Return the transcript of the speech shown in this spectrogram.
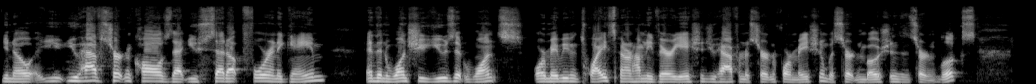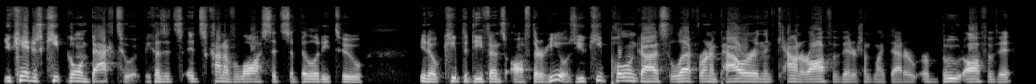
you know you, you have certain calls that you set up for in a game and then once you use it once or maybe even twice depending on how many variations you have from a certain formation with certain motions and certain looks you can't just keep going back to it because it's it's kind of lost its ability to you know keep the defense off their heels. You keep pulling guys to left, running power, and then counter off of it or something like that, or, or boot off of it.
